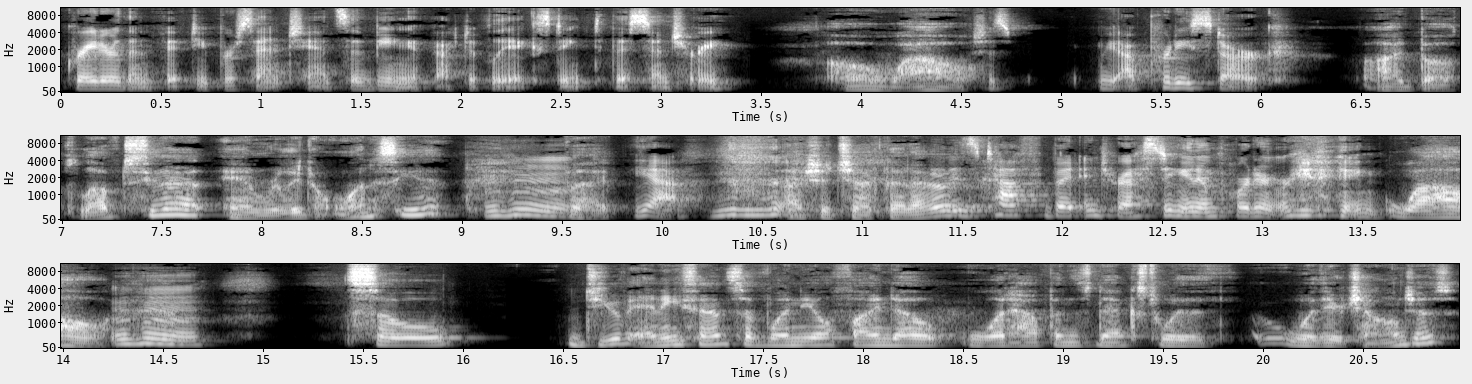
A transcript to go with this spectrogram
greater than 50% chance of being effectively extinct this century. Oh, wow. Which is, yeah, pretty stark. I'd both love to see that and really don't want to see it. Mm-hmm. But yeah, I should check that out. It's tough, but interesting and important reading. Wow. Mm-hmm. So, do you have any sense of when you'll find out what happens next with with your challenges?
